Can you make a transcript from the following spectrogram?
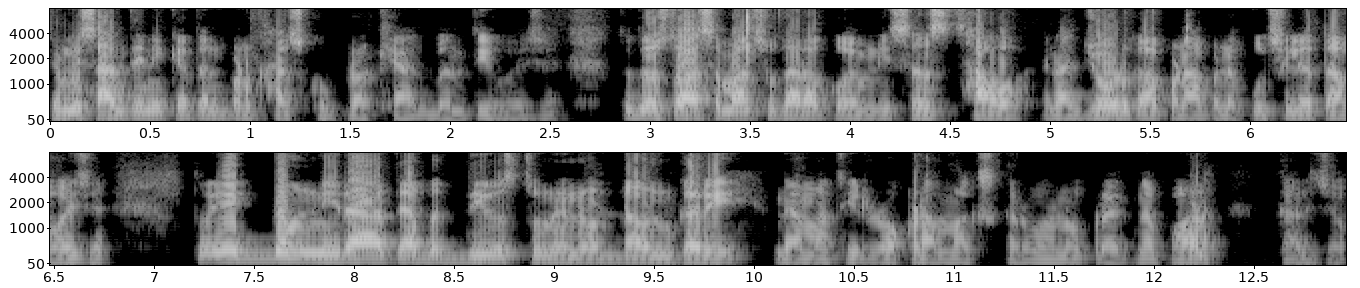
જેમની શાંતિ નિકેતન પણ ખાસ ખૂબ પ્રખ્યાત બનતી હોય છે. તો દોસ્તો, આ સમાજ સુધારકો, એમની સંસ્થાઓ, એના જોડકા પણ આપણને પૂછી લેતા હોય છે. તો એકદમ નિરાતે આ બધી વસ્તુને નોટ ડાઉન કરી ને આમાંથી રોકડા માર્ક્સ કરવાનો પ્રયત્ન પણ કરજો.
